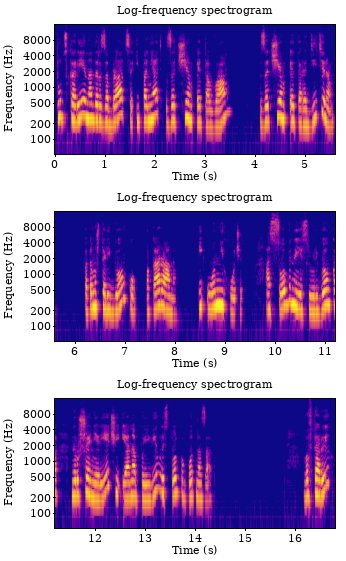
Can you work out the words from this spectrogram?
Тут скорее надо разобраться и понять, зачем это вам, зачем это родителям, потому что ребенку пока рано, и он не хочет. Особенно если у ребенка нарушение речи, и она появилась только год назад. Во-вторых,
